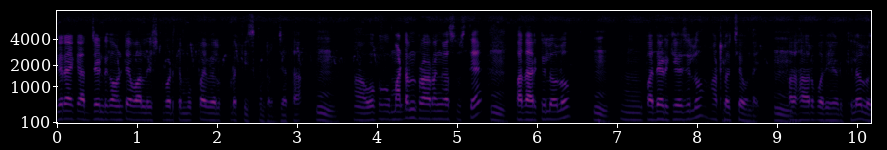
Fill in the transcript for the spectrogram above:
గిరాకీ అర్జెంటుగా ఉంటే వాళ్ళు ఇష్టపడితే ముప్పై వేలు కూడా తీసుకుంటారు జత ఒక్కొక్క మటన్ ప్రారంగా చూస్తే. పదహారు కిలోలు పదిహేడు కేజీలు అట్లా వచ్చే ఉన్నాయి. పదహారు పదిహేడు కిలోలు.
